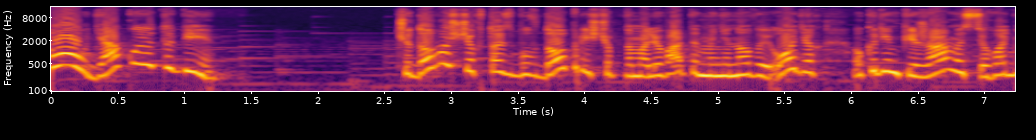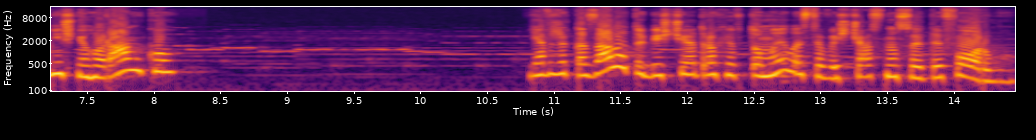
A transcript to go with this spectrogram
О, дякую тобі. Чудово, що хтось був добрий, щоб намалювати мені новий одяг, окрім піжами з сьогоднішнього ранку. Я вже казала тобі, що я трохи втомилася весь час носити форму.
